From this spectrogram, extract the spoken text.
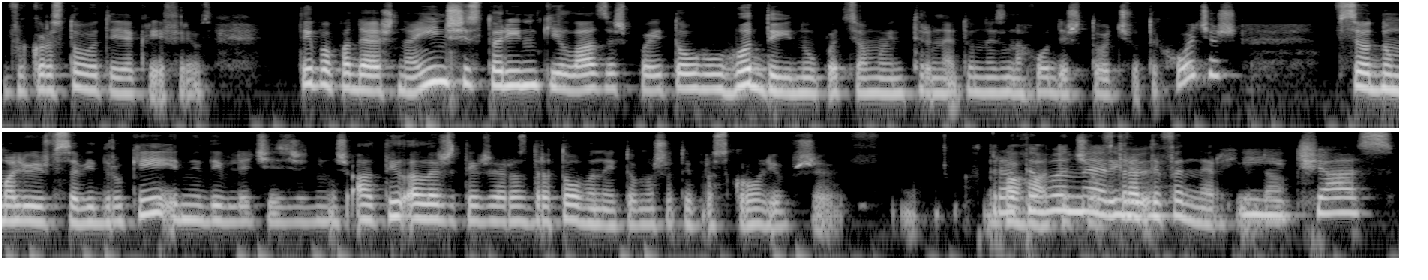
використовувати як референс. Ти попадаєш на інші сторінки, лазиш по ітогу годину по цьому інтернету, не знаходиш то, що ти хочеш. Все одно малюєш все від руки і не дивлячись вже ні на що. А ти, але ж ти вже роздратований, тому що ти проскролів вже Втратив багато чого. Втратив енергію. І да. час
